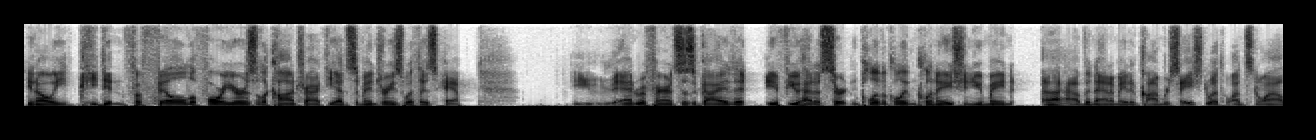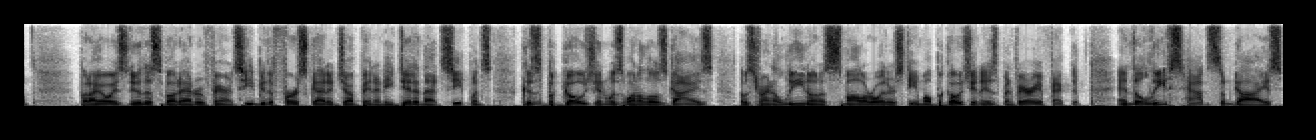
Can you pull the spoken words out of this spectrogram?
you know, he, he didn't fulfill the four years of the contract. He had some injuries with his hip. Andrew Ference is a guy that if you had a certain political inclination, you may uh, have an animated conversation with once in a while. But I always knew this about Andrew Ference. He'd be the first guy to jump in, and he did in that sequence because Bogosian was one of those guys that was trying to lean on a smaller Oilers team. Well, Bogosian has been very effective. And the Leafs have some guys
